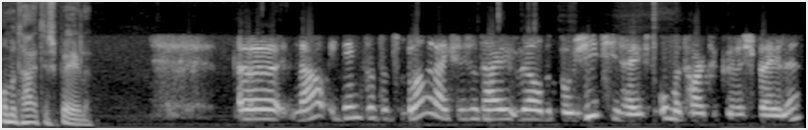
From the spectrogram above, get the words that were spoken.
om het hard te spelen? Uh, nou, ik denk dat het belangrijkste is dat hij wel de positie heeft om het hard te kunnen spelen.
